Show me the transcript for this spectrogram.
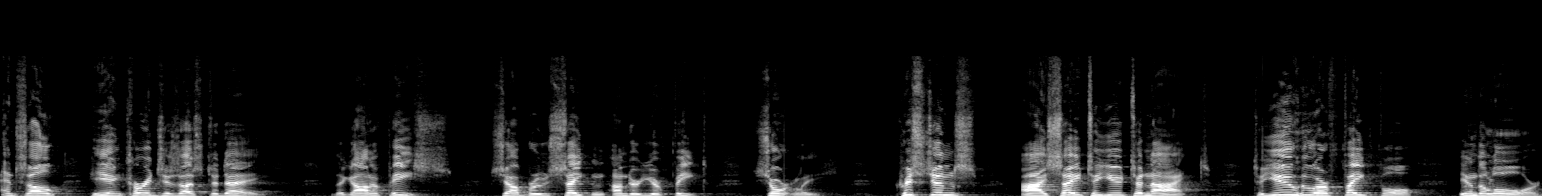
And so he encourages us today the God of peace shall bruise Satan under your feet shortly. Christians, I say to you tonight, to you who are faithful in the Lord,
